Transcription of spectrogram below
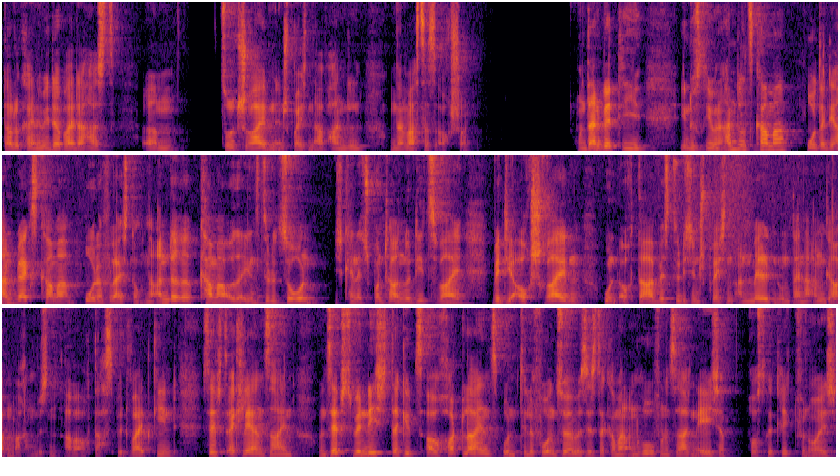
da du keine Mitarbeiter hast, ähm, zurückschreiben, entsprechend abhandeln und dann war es das auch schon. Und dann wird die Industrie- und Handelskammer oder die Handwerkskammer oder vielleicht noch eine andere Kammer oder Institution, ich kenne jetzt spontan nur die zwei, wird dir auch schreiben und auch da wirst du dich entsprechend anmelden und deine Angaben machen müssen. Aber auch das wird weitgehend selbsterklärend sein. Und selbst wenn nicht, da gibt es auch Hotlines und Telefonservices, da kann man anrufen und sagen, ey, ich habe Post gekriegt von euch,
